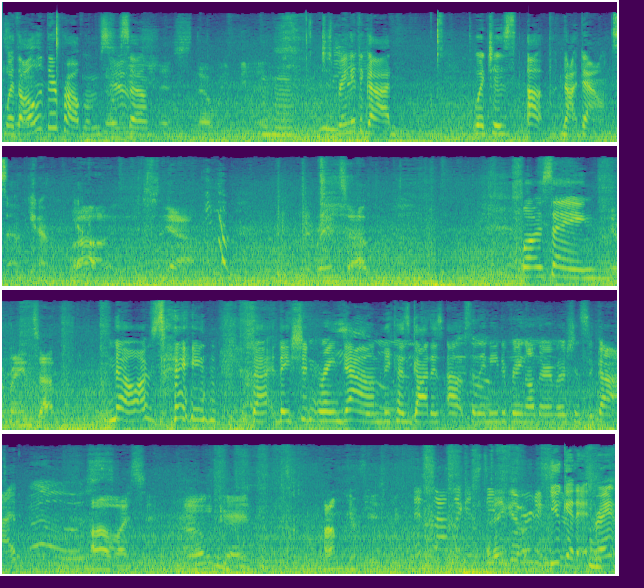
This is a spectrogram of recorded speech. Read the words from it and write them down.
with all of their problems. So It's snowy Venus. Just bring it to God, which is up, not down. So you know. Wow, it's- yeah. It rains up. Well, I was saying It rains up. No, I'm saying that they shouldn't rain down because God is up, so they need to bring all their emotions to God. Oh, I see. Okay. I'm confused. It sounds like a think Stephen it- Furtick. You get it, right?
